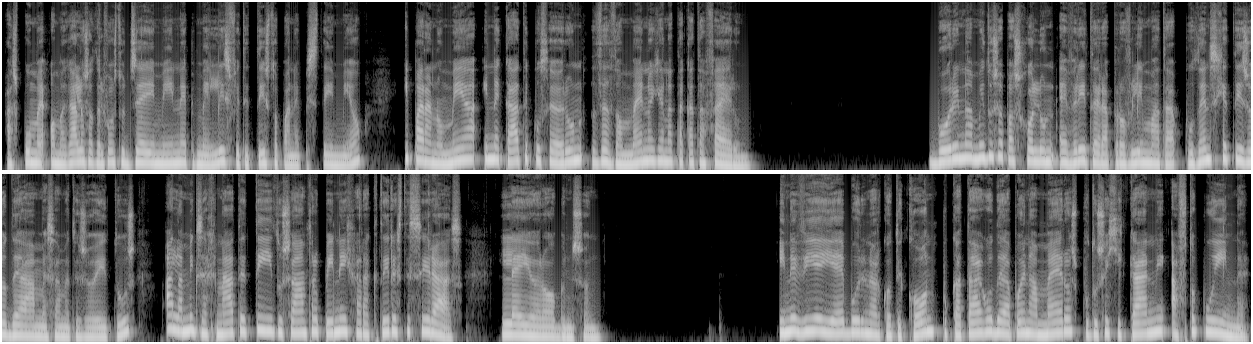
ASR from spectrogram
Α πούμε, ο μεγάλος αδελφός του Τζέιμι είναι επιμελής φοιτητής στο πανεπιστήμιο, η παρανομία είναι κάτι που θεωρούν δεδομένο για να τα καταφέρουν. Μπορεί να μην τους απασχολούν ευρύτερα προβλήματα που δεν σχετίζονται άμεσα με τη ζωή τους, αλλά μην ξεχνάτε τι είδους άνθρωποι είναι οι χαρακτήρες της σειράς, λέει ο Ρόμπινσον. Είναι βίαιοι έμποροι ναρκωτικών που κατάγονται από ένα μέρος που τους έχει κάνει αυτό που είναι.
